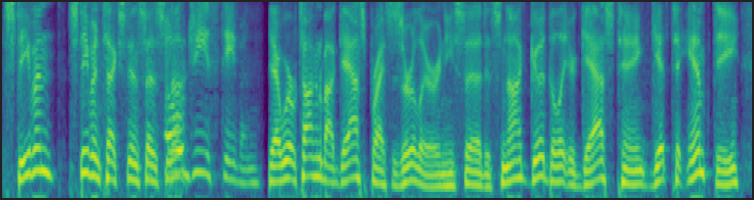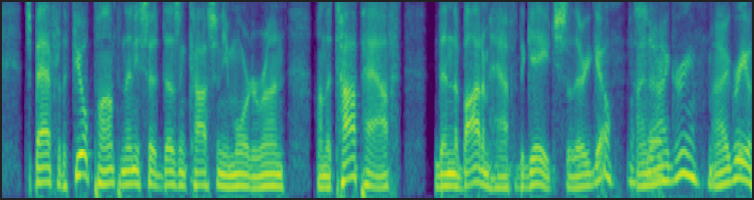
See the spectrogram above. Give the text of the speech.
Steven? Steven texted in and says, not- OG Steven. Yeah, we were talking about gas prices earlier, and he said it's not good to let your gas tank get to empty. It's bad for the fuel pump. And then he said it doesn't cost any more to run on the top half than the bottom half of the gauge. So there you go. I know. I agree. I agree. You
